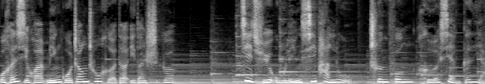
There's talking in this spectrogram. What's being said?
我很喜欢民国张充和的一段诗歌：“寄取武陵西畔路，春风和现根芽。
